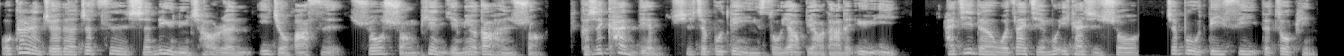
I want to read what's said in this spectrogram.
我个人觉得这次《神力女超人一九八四》说爽片也没有到很爽，可是看点是这部电影所要表达的寓意。还记得我在节目一开始说这部 DC 的作品，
